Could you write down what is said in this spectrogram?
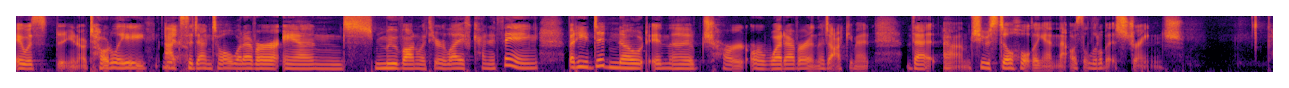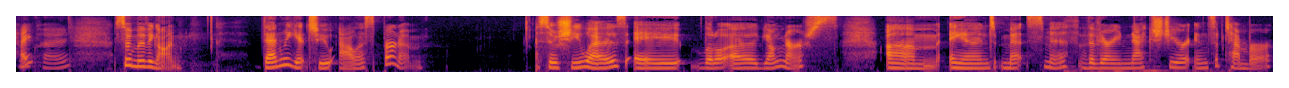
it was you know totally accidental, whatever, and move on with your life kind of thing. But he did note in the chart or whatever in the document that um, she was still holding it, and that was a little bit strange. Okay. Okay. So moving on. Then we get to Alice Burnham. So she was a little a young nurse um, and met Smith the very next year in September.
